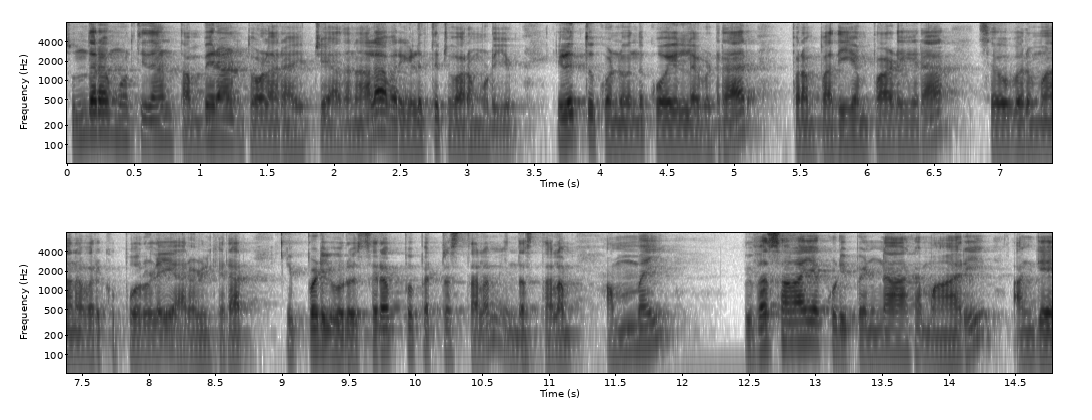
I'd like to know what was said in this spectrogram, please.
சுந்தரமூர்த்தி தான் தம்பிரான் தோழராயிற்று. அதனால் அவர் இழுத்துட்டு வர முடியும். இழுத்து கொண்டு வந்து கோயிலில் விடுறார். அப்புறம் பதிகம் பாடுகிறார். சிவபெருமான் அவருக்கு பொருளை அருள்கிறார். இப்படி ஒரு சிறப்பு பெற்ற ஸ்தலம் இந்த ஸ்தலம். அம்மை விவசாய குடிப்பெண்ணாக மாறி அங்கே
